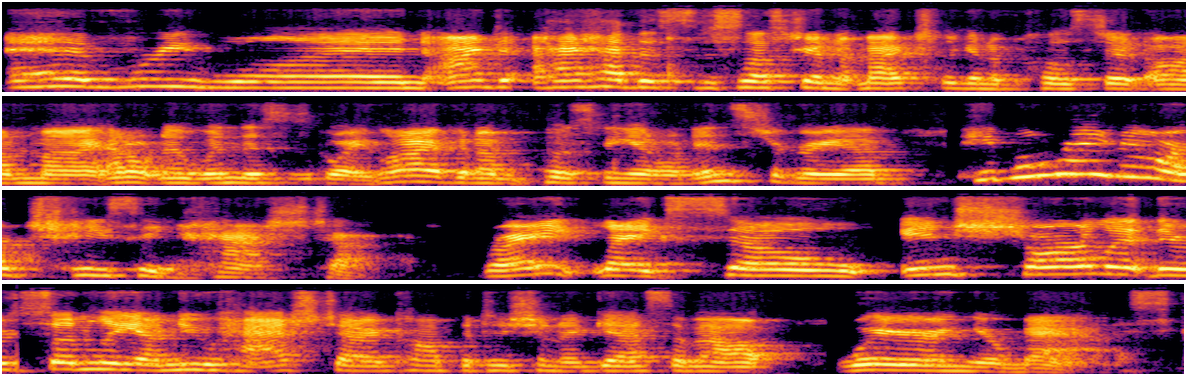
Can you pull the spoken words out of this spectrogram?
everyone, I, I had this discussion. I'm actually going to post it on my, I don't know when this is going live, but I'm posting it on Instagram. People right now are chasing hashtag right? Like, so in Charlotte, there's suddenly a new hashtag competition, I guess, about wearing your mask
